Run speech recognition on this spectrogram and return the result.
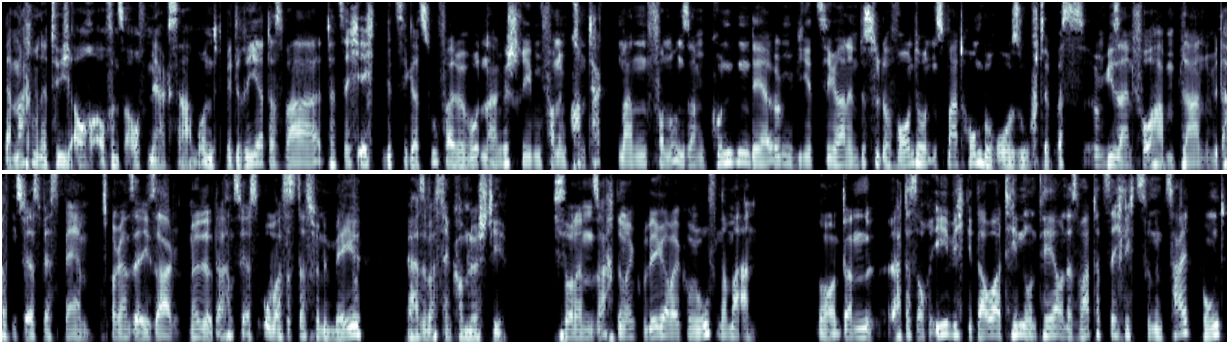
da machen wir natürlich auch auf uns aufmerksam. Und mit Riyadh, das war tatsächlich echt ein witziger Zufall. Wir wurden angeschrieben von einem Kontaktmann von unserem Kunden, der irgendwie jetzt hier gerade in Düsseldorf wohnte und ein Smart Home Büro suchte, was irgendwie sein Vorhaben plant. Und wir dachten zuerst, wäre Spam, muss man ganz ehrlich sagen. Ne? Wir dachten zuerst, oh, was ist das für eine Mail? Ja, Sebastian, komm, lösch die. So, dann sagte mein Kollege, aber komm, wir rufen da mal an. So, und dann hat das auch ewig gedauert hin und her und das war tatsächlich zu einem Zeitpunkt,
